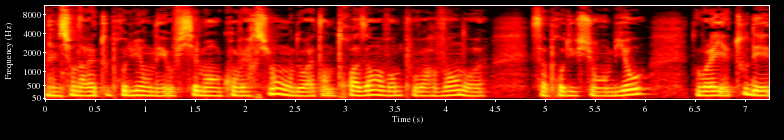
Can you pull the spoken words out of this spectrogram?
même si on arrête tout produit, on est officiellement en conversion, on doit attendre trois ans avant de pouvoir vendre sa production en bio. Donc voilà, il y a, tout des,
